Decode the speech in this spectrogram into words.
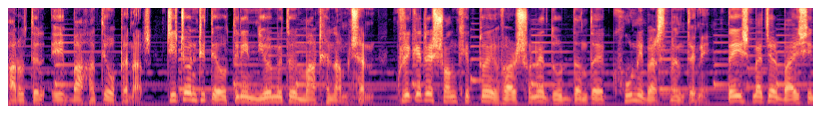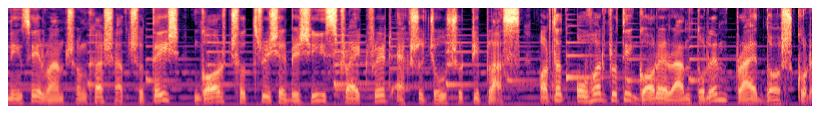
ভারতের এই বাহাতি ওপেনার টি টোয়েন্টিতেও তিনি নিয়মিতই মাঠে নামছেন। ক্রিকেটের সংক্ষিপ্ত এ ভার্সনে দুর্দান্ত এক খুনি ব্যাটসম্যান তিনি। তেইশ ম্যাচের বাইশ ইনিংসে রান সংখ্যা সাতশো তেইশ, গড় ছত্রিশের বেশি, স্ট্রাইক রেট একশো চৌষট্টি প্লাস। অর্থাৎ ওভার প্রতি গড়ে রান তোলেন প্রায় দশ করে।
